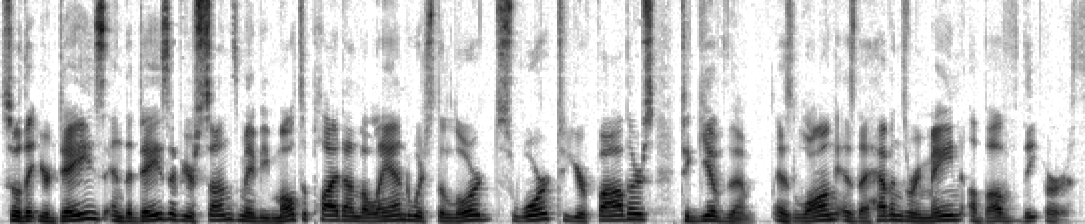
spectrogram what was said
so that your days and the days of your sons may be multiplied on the land which the Lord swore to your fathers to give them, as long as the heavens remain above the earth.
